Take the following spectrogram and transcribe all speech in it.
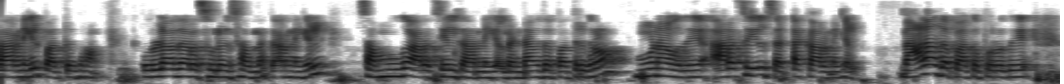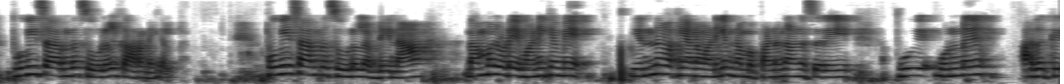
காரணிகள் பார்த்துருக்குறோம். பொருளாதார சூழல் சார்ந்த காரணிகள் சமூக அரசியல் காரணிகள் ரெண்டாவதை பார்த்துருக்குறோம். மூணாவது அரசியல் சட்ட காரணிகள். நாலாவதை பார்க்க போகிறது புவி சார்ந்த சூழல் காரணிகள். புவி சார்ந்த சூழல் அப்படின்னா நம்மளுடைய வணிகமே எந்த வகையான வணிகம் நம்ம பண்ணினாலும் சரி புவி ஒன்று அதுக்கு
